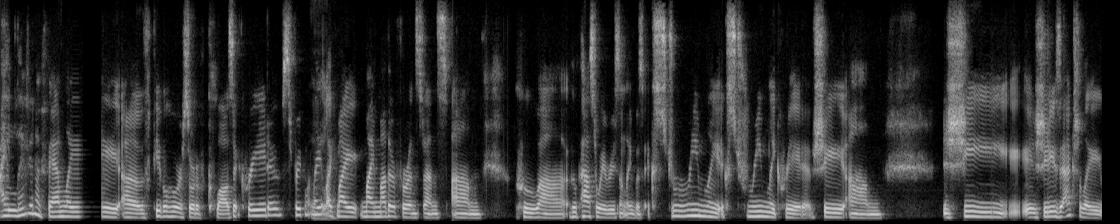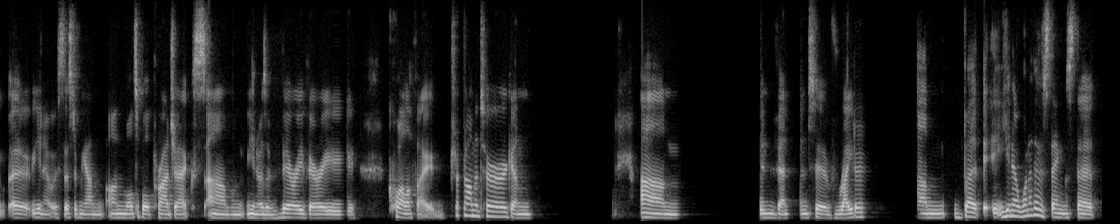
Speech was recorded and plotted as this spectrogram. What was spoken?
I live in a family of people who are sort of closet creatives frequently. Mm-hmm. Like my my mother, for instance, um, who uh, who passed away recently, was extremely extremely creative. She um, she she's actually uh, you know assisted me on on multiple projects. Um, you know, as a very very qualified dramaturg and um, inventive writer. Um, but you know, one of those things that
